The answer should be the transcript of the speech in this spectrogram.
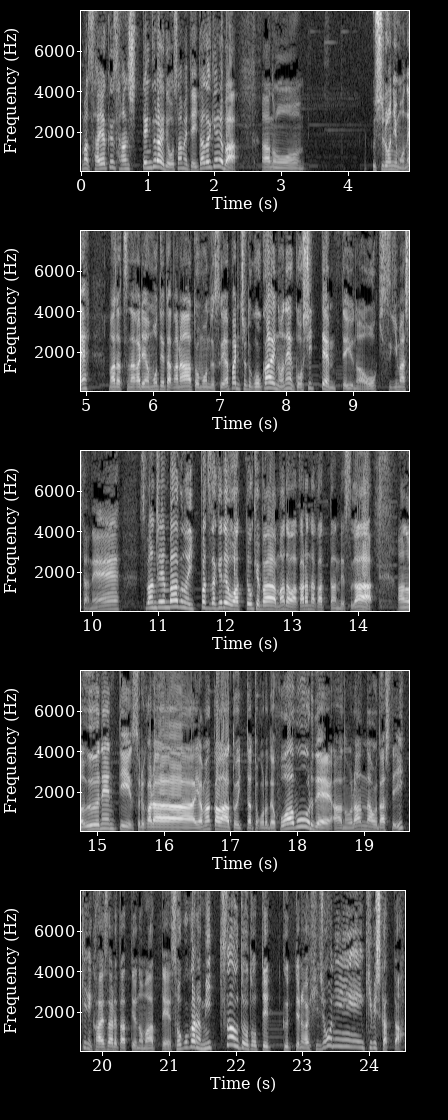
まあ最悪3失点ぐらいで収めていただければ、あのー、後ろにもね、まだつながりは持てたかなと思うんですけど、やっぱりちょっと5回のね、5失点っていうのは大きすぎましたね。スパンジェンバーグの一発だけで終わっておけば、まだわからなかったんですが、あの、ウーネンティ、それから山川といったところでフォアボールで、あの、ランナーを出して一気に返されたっていうのもあって、そこから3つアウトを取っていくっていうのが非常に厳しかった。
